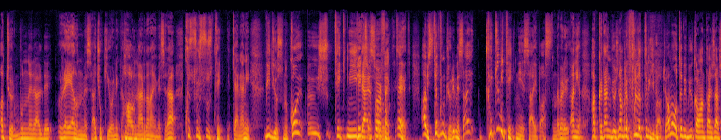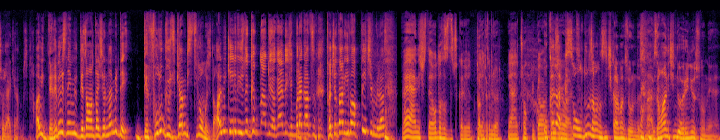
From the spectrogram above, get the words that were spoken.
atıyorum bunun herhalde Ray Allen mesela çok iyi örnekte. Harun Erdanay mesela kusursuz teknik. Yani hani videosunu koy e, şu tekniği Picture dersi olur. perfect. Evet. Abi Stephen Curry mesela kötü bir tekniğe sahip aslında. Böyle hani hakikaten gözünden böyle fırlatır gibi atıyor. Ama o tabii büyük avantajlar söylerken yapmış. Abi Deneberes'in en büyük dezavantajlarından biri de defolu gözüken bir stil olmasıydı. Halbuki herif yüzde kırkla atıyor kardeşim bırak atsın. Taç atar gibi attığı için biraz. Ve yani işte o da hızlı çıkarıyordu diye Tabii, tabii, hatırlıyorum. Yani çok büyük bir O avantajları kadar vardı. kısa olduğun zaman hızlı çıkarmak zorundasın abi. Zaman içinde öğreniyorsun onu yani.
